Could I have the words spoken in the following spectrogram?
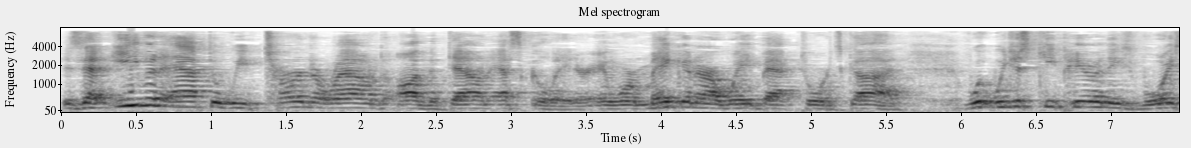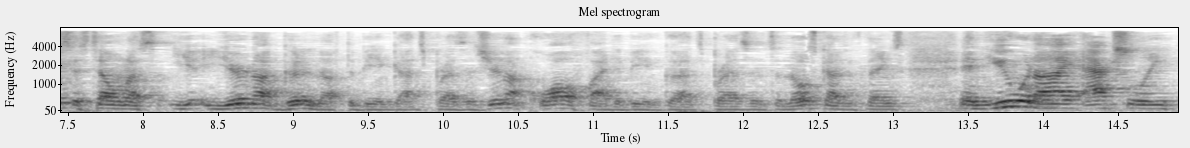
is that even after we've turned around on the down escalator and we're making our way back towards God, we, we just keep hearing these voices telling us, you're not good enough to be in God's presence. You're not qualified to be in God's presence and those kinds of things. And you and I actually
